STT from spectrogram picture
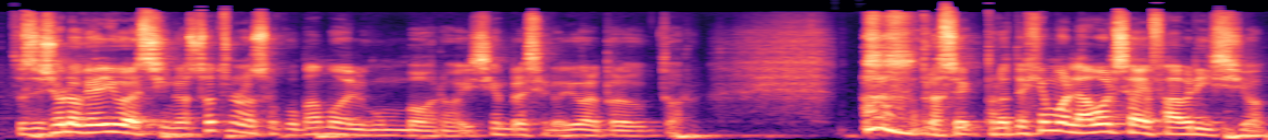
Entonces yo lo que digo es, si nosotros nos ocupamos del gumboro, y siempre se lo digo al productor, protegemos la bolsa de Fabricio,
